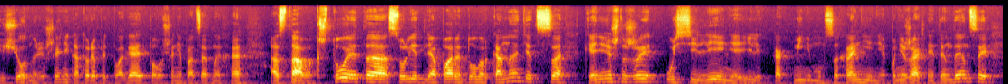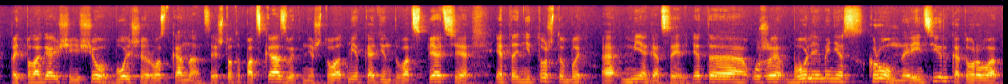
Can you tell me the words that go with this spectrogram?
еще одно решение, которое предполагает повышение процентных э, ставок. Что это сулит для пары доллар-канадец? Конечно же, усиление или как минимум сохранение понижательной тенденции, предполагающей еще больший рост канадца. И что-то подсказывает мне, что отметка 1.25 это не то чтобы э, мега цель, это уже более-менее скромный ориентир, которого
